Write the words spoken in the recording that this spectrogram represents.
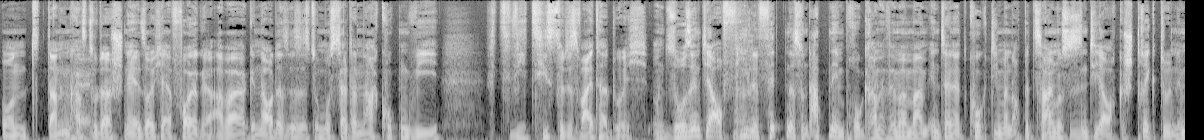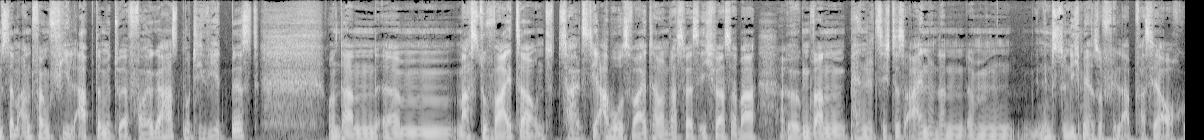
Und dann Okay. hast du da schnell solche Erfolge. Aber genau das ist es. Du musst halt danach gucken, wie, wie ziehst du das weiter durch? Und so sind ja auch viele Fitness- und Abnehmprogramme, wenn man mal im Internet guckt, die man auch bezahlen muss, sind die ja auch gestrickt. Du nimmst am Anfang viel ab, damit du Erfolge hast, motiviert bist. Und dann ähm, machst du weiter und zahlst die Abos weiter und was weiß ich was. Aber irgendwann pendelt sich das ein und dann ähm, nimmst du nicht mehr so viel ab, was ja auch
